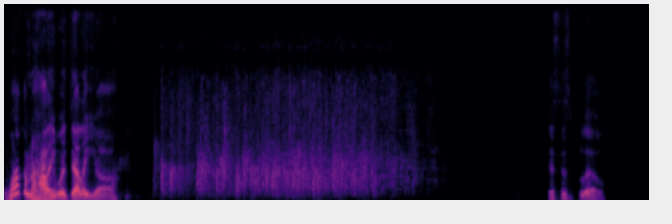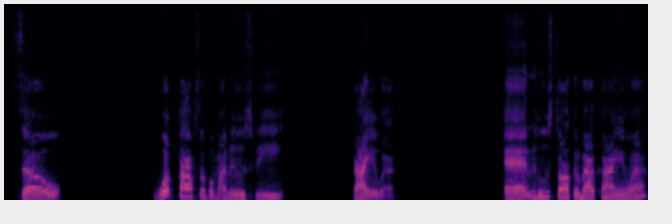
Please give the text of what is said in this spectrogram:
Welcome to Hollywood Deli, y'all. This is Blu. So, what pops up on my news feed? Kanye West. And who's talking about Kanye West?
